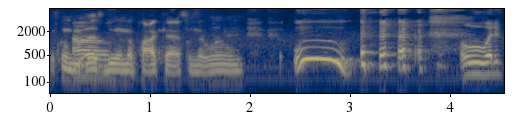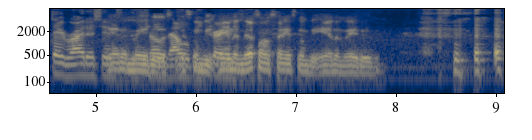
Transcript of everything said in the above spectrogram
It's gonna be us Um, doing the podcast in the room, Ooh. Oh, what if they write us into the show? That it's would gonna be be crazy. animated. That's what I'm saying. It's gonna be animated.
